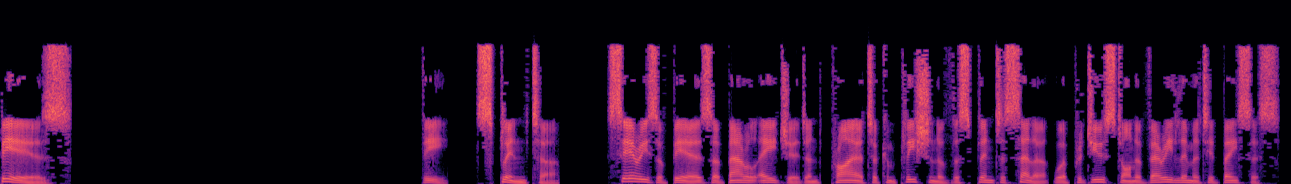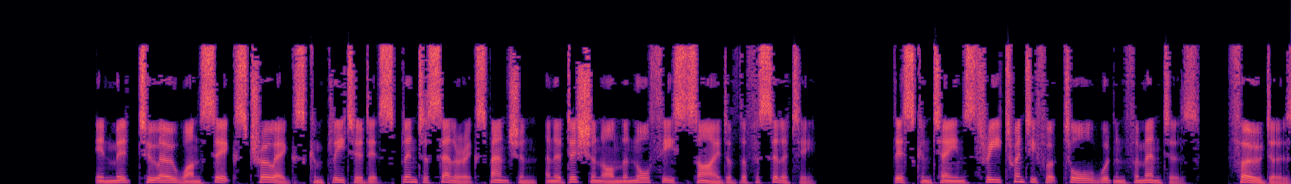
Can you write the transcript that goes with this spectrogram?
beers. The Splinter series of beers are barrel-aged and, prior to completion of the Splinter Cellar were produced on a very limited basis. In mid-2016 Troegs completed its Splinter Cellar expansion, an addition on the northeast side of the facility. This contains three 20-foot-tall wooden fermenters foeders,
